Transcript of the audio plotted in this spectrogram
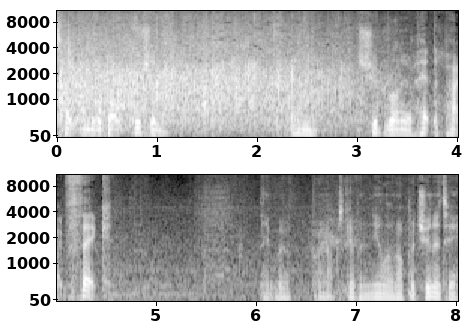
tight under the baulk cushion. Then, should Ronnie have hit the pack thick, it would have perhaps given Neil an opportunity.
